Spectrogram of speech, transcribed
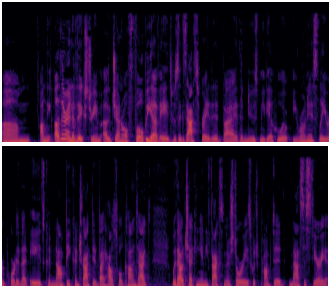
Um, on the other end of the extreme, a general phobia of AIDS was exacerbated by the news media, who erroneously reported that AIDS could not be contracted by household contact without checking any facts in their stories, which prompted mass hysteria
